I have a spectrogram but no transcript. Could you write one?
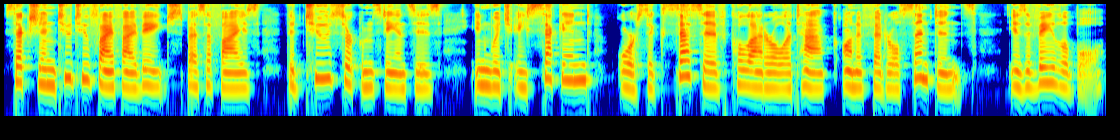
Section 2255H specifies the two circumstances in which a second or successive collateral attack on a federal sentence is available,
